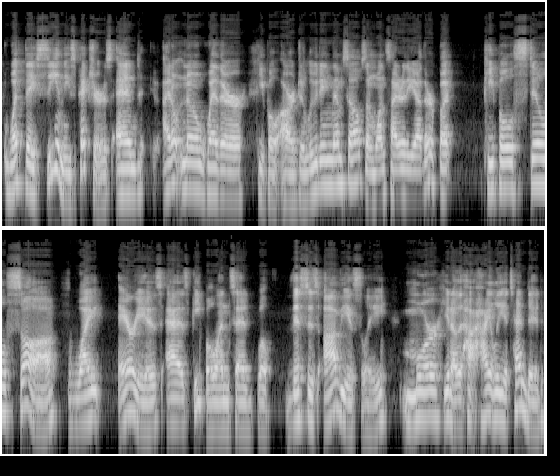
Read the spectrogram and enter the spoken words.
what they see in these pictures. And I don't know whether people are deluding themselves on one side or the other, but people still saw white areas as people and said, well, this is obviously more, you know, highly attended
